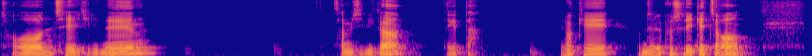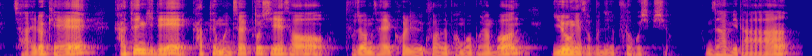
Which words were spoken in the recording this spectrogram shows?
전체의 길이는 32가 되겠다. 이렇게 문제를 풀 수도 있겠죠. 자, 이렇게 같은 길이에 같은 문자를 표시해서 두 점 사이의 거리를 구하는 방법을 한번 이용해서 문제를 풀어보십시오. 감사합니다.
